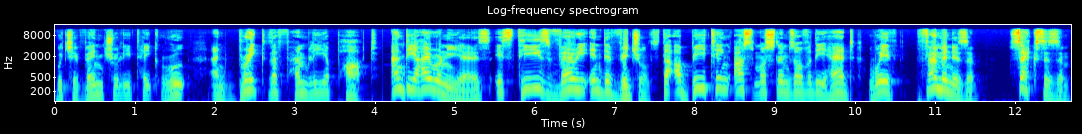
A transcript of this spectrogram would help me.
which eventually take root and break the family apart. And the irony is, it's these very individuals that are beating us Muslims over the head with feminism, sexism,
